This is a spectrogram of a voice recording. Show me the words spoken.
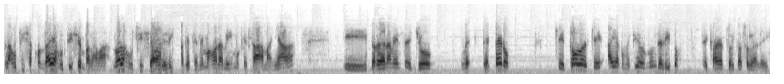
la justicia cuando haya justicia en Panamá, no la justicia valista que tenemos ahora mismo que está amañada, y verdaderamente yo espero que todo el que haya cometido algún delito le caiga todo el caso de la ley.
